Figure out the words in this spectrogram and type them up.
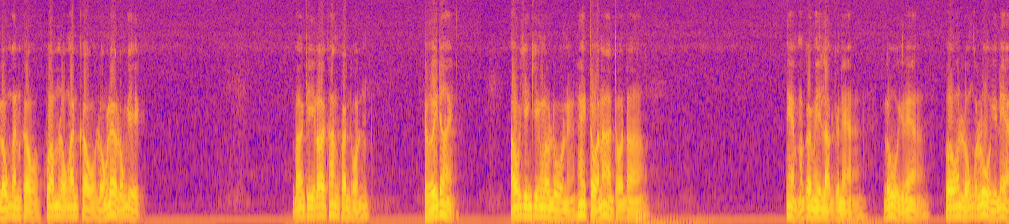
หลงกันเก่า ความหลงกันเก่า หลงแล้วหลงอีก บางทีร้อยข้างควันผลเฉยได้ เอาจริงๆเราโลนะให้ต่อหน้าต่อตา เนี่ย มันก็มีหลักอยู่เนี่ยรู้อยู่เนี่ยพอมันหลงก็รู้อยู่เนี่ย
